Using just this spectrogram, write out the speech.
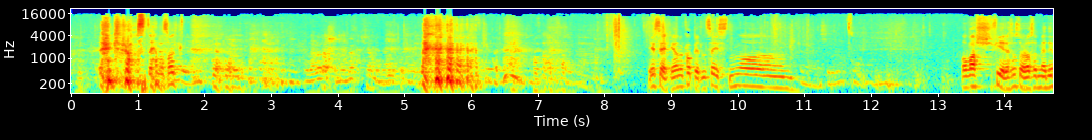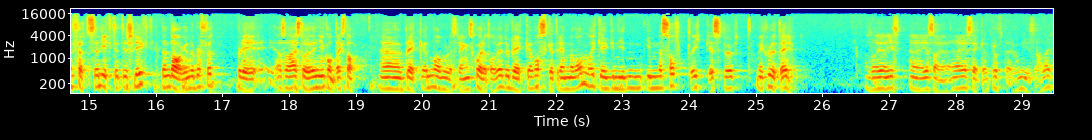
Grå stein og salt. Esekiel kapittel 16 og, og vers 4 så står det altså med din fødsel gikk det til slikt. den dagen du ble født ble, altså Her står det ingen kontekst. da. Eh, ble ikke navlestrengen skåret over. Du ble ikke vasket ren med vann og ikke gnidd inn med salt og ikke spøkt med kluter. Altså eh, Jesekiel profeterer om Israel her.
